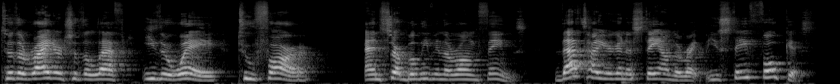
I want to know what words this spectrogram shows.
to the right or to the left, either way, too far and start believing the wrong things. That's how you're going to stay on the right. You stay focused.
